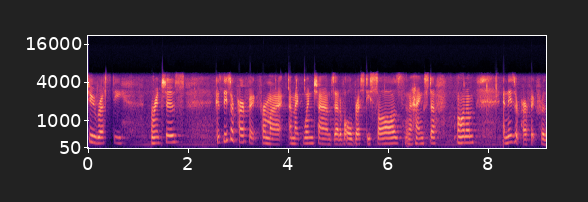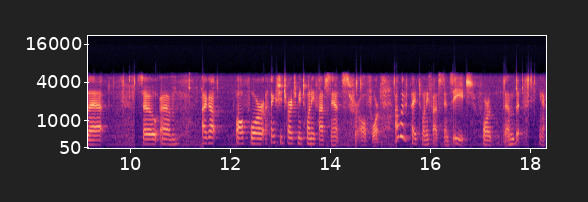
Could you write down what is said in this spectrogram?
two rusty wrenches because these are perfect for my, I make wind chimes out of old rusty saws and I hang stuff on them and these are perfect for that. So um, I got all four. I think she charged me 25 cents for all four. I would have paid 25 cents each for them, but, you know,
